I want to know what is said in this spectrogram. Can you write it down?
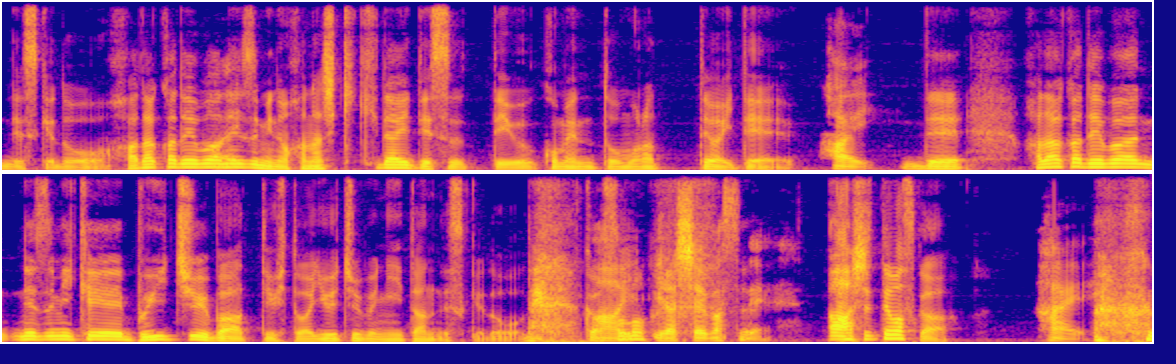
ですけど、裸でバネズミの話聞きたいですっていうコメントをもらってはいて、はい。で、裸でバネズミ系 VTuber っていう人は YouTube にいたんですけど、でなんかそのはい、いらっしゃいますね。あ、知ってますか？はい。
